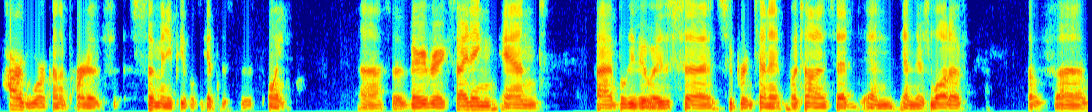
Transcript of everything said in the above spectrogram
hard work on the part of so many people to get this to this point. Uh, so very very exciting, and I believe it was uh, Superintendent Botana said, and and there's a lot of of uh,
